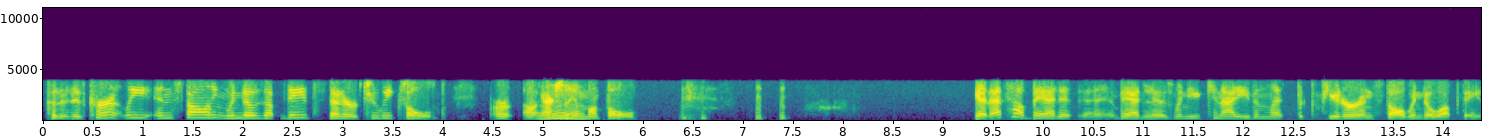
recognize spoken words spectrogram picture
because it is currently installing Windows updates that are two weeks old, or uh, actually a Mm. month old. Yeah, that's how bad it uh, bad it is when you cannot even let the computer install window updates.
